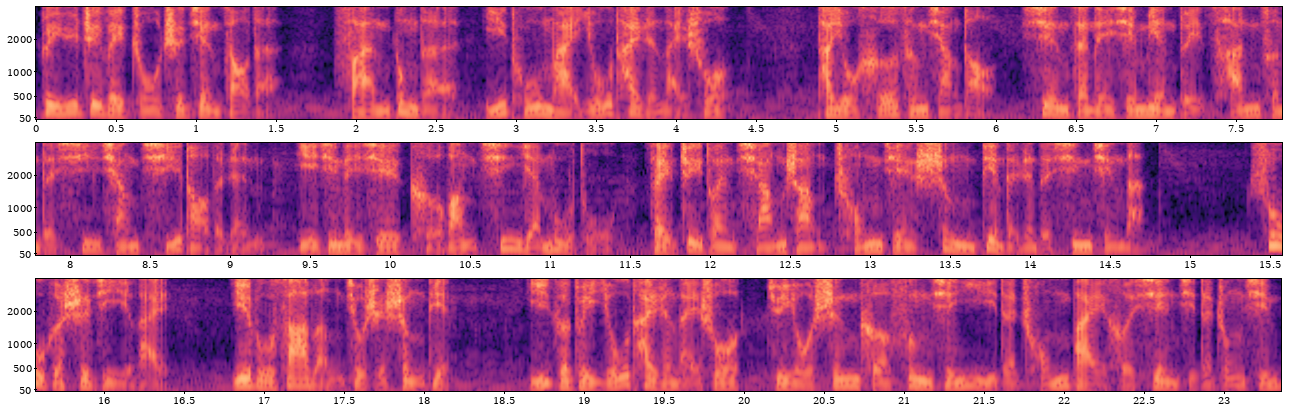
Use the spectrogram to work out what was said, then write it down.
对于这位主持建造的反动的以图买犹太人来说，他又何曾想到，现在那些面对残存的西墙祈祷的人，以及那些渴望亲眼目睹在这段墙上重建圣殿的人的心情呢？数个世纪以来，耶路撒冷就是圣殿，一个对犹太人来说具有深刻奉献意义的崇拜和献祭的中心。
